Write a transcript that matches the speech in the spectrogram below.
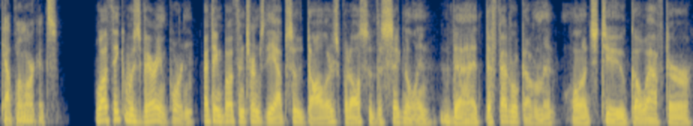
capital markets? Well, I think it was very important. I think both in terms of the absolute dollars, but also the signaling that the federal government wants to go after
